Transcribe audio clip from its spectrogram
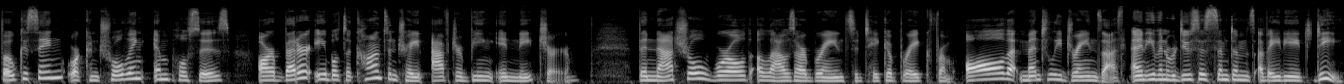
focusing or controlling impulses are better able to concentrate after being in nature. The natural world allows our brains to take a break from all that mentally drains us and even reduces symptoms of ADHD.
